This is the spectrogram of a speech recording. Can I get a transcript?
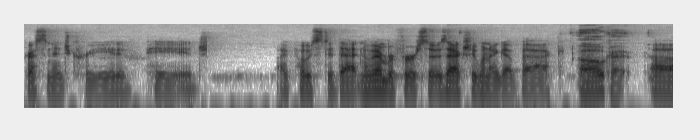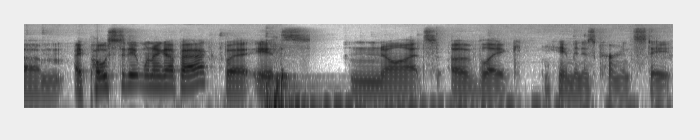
Crescent Edge Creative page. I posted that November first, so it was actually when I got back. Oh, okay. Um, I posted it when I got back, but it's not of like him in his current state.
